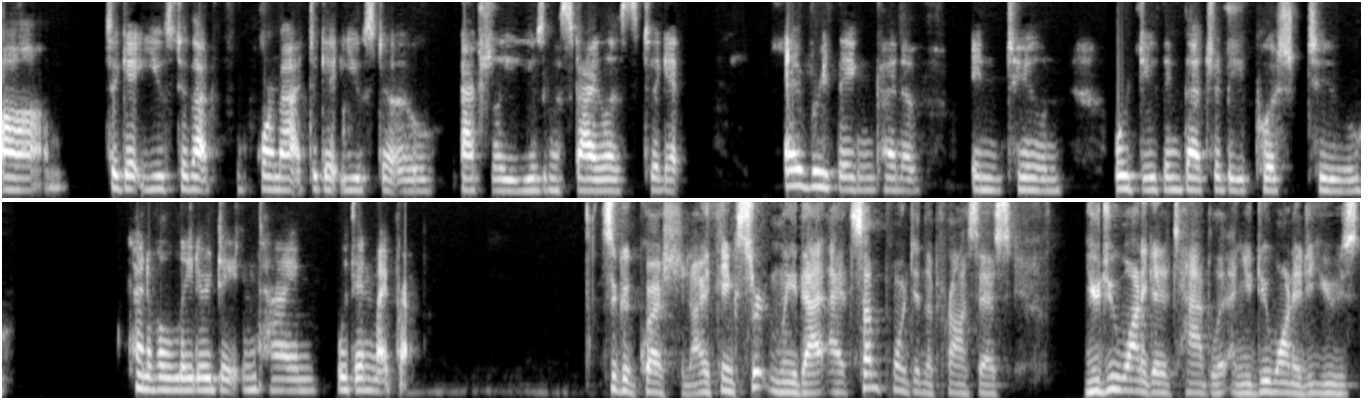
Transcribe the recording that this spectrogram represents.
Um, to get used to that format, to get used to actually using a stylus, to get everything kind of in tune, or do you think that should be pushed to kind of a later date and time within my prep? It's a good question. I think certainly that at some point in the process, you do want to get a tablet and you do want to use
